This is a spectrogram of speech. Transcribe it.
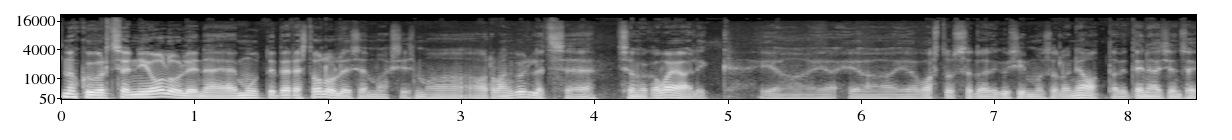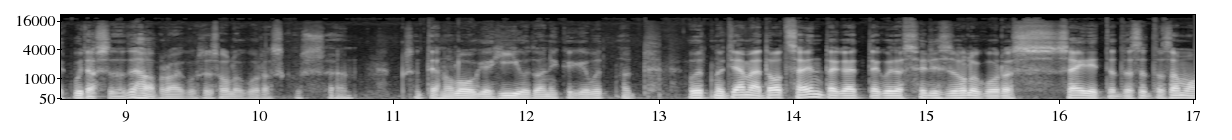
noh, kuivõrd see on nii oluline ja muutub järjest olulisemaks, siis ma arvan küll, et see, see on väga vajalik ja, ja, ja, ja vastus sellele küsimusele on jaatav ja teine asi on see, kuidas seda teha praeguses olukorras, kus kus need tehnoloogiahiiud on ikkagi võtnud, võtnud jämeda otsa enda kätte, kuidas sellises olukorras säilitada sedasama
